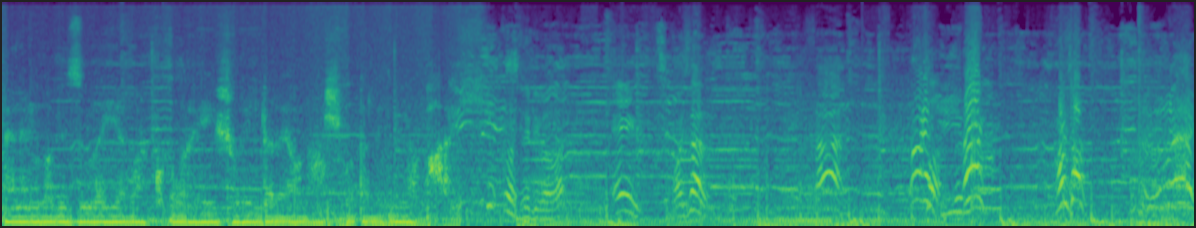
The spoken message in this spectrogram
প্যানেল ভাবে জুলাই আমার খবর এই শরীরটারে এখন হাসপাতালে নিয়ে পারে। কি করছিস বাবা? এই ফয়সাল। স্যার। ফয়সাল। এই,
